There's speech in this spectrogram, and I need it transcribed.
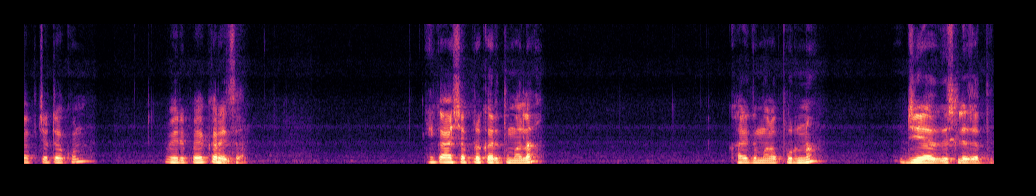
कॅप्चर टाकून व्हेरीफाय करायचा. हे काय अशा प्रकारे तुम्हाला खाली तुम्हाला पूर्ण जी आर दिसल्या जातात.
